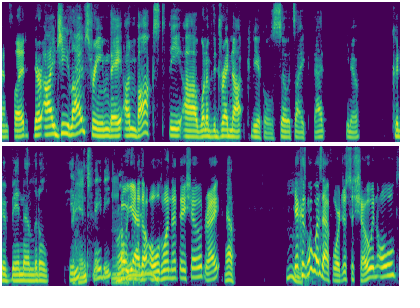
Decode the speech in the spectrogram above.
Sartan sled. Their IG live stream, they unboxed the uh one of the dreadnought vehicles. So it's like that, you know, could have been a little hint, hint? maybe. Mm. Oh yeah, the Oh. old one that they showed, right? Yeah, Yeah, because what was that for? Just to show an old?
